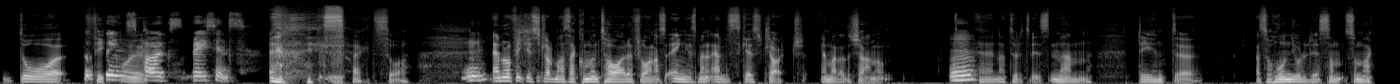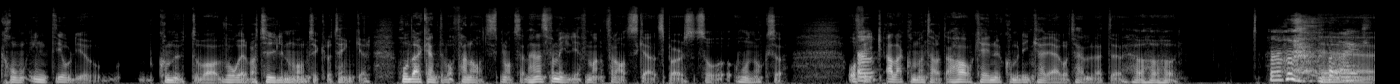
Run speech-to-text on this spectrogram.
då fick Queens hon ju... Parks Racings. Exakt så. Mm. Nej, men hon fick ju såklart massa kommentarer från, alltså engelsmännen älskar ju såklart Emma Raducanu. Mm. Eh, naturligtvis, men det är ju inte, alltså hon gjorde det som, som Macron inte gjorde ju, kom ut och var, vågade vara tydlig med vad hon tycker och tänker. Hon verkar inte vara fanatisk på något sätt, men hennes familj är fanatiska Spurs, så hon också. Och fick ja. alla kommentarer att, jaha okej nu kommer din karriär gå åt helvete, hö hö hö. eh,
